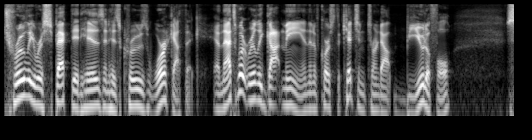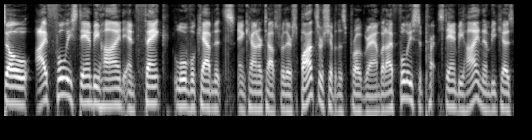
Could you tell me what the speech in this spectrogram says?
truly respected his and his crew's work ethic. And that's what really got me. And then of course the kitchen turned out beautiful. So I fully stand behind and thank Louisville Cabinets and Countertops for their sponsorship of this program, but I fully stand behind them because,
